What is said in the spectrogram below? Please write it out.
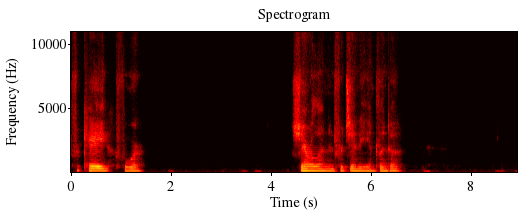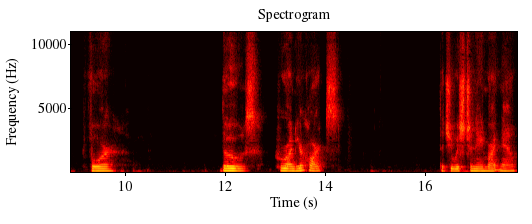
for Kay, for Sherilyn, and for Jenny and Linda, for those who are on your hearts that you wish to name right now.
